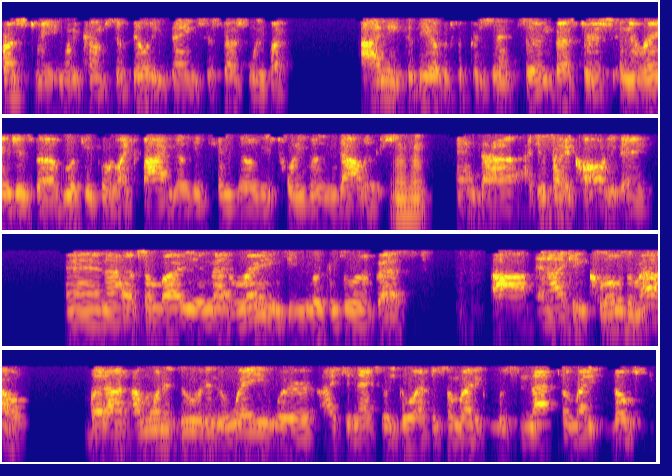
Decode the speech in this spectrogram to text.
trusts me when it comes to building things successfully. But I need to be able to present to investors in the ranges of looking for like five million, ten million, twenty million dollars. Mhm. And uh, I just had a call today, and I have somebody in that range he's looking to invest, uh, and I can close them out. But I, I want to do it in a way where I can actually go after somebody who is not somebody who knows me.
